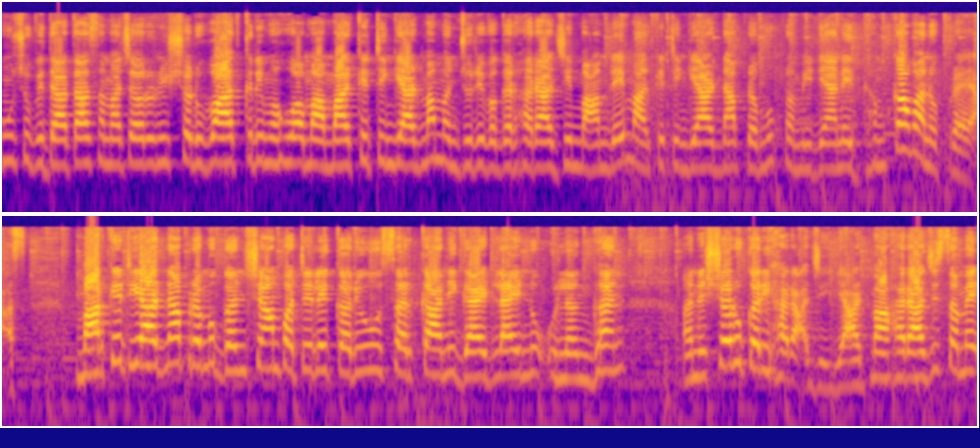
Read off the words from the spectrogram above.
હું છું વિધાતા, સમાચારોની શરૂઆત કરી મહુવામાં માર્કેટિંગ યાર્ડમાં મંજૂરી વગર હરાજી મામલે માર્કેટિંગ યાર્ડના પ્રમુખ મીડિયાને ધમકાવવાનો પ્રયાસ. માર્કેટ યાર્ડના પ્રમુખ ઘનશ્યામ પટેલે કર્યું સરકારની ગાઈડલાઈનનું ઉલ્લંઘન અને શરૂ કરી હરાજી. યાર્ડમાં હરાજી સમયે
